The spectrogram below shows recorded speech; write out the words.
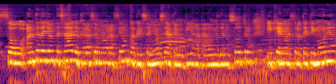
So, antes de yo empezar, yo quiero hacer una oración para que el Señor sea que nos guíe a cada uno de nosotros y que nuestro testimonio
